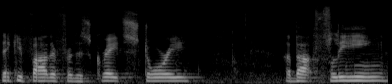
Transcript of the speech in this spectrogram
Thank you, Father, for this great story about fleeing.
